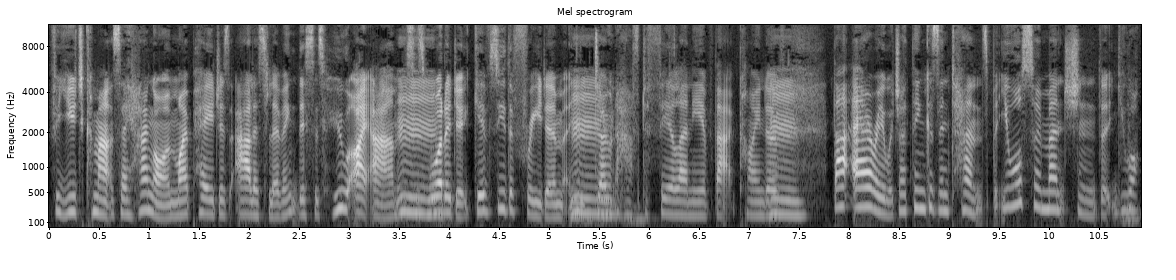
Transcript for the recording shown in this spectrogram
for you to come out and say hang on my page is alice liveing. This is who i am. This is mm. what i do. It gives you the freedom and you mm. don't have to feel any of that kind of that area which i think is intense but you also mentioned that you are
